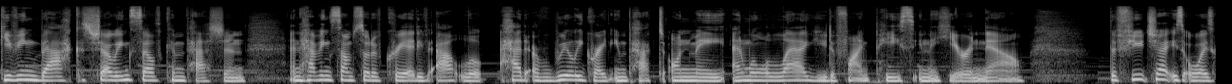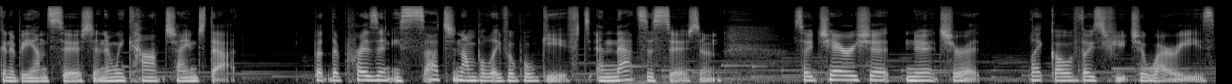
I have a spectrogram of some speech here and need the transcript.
giving back, showing self compassion, and having some sort of creative outlook had a really great impact on me and will allow you to find peace in the here and now. The future is always going to be uncertain, and we can't change that. But the present is such an unbelievable gift, and that's a certain. So cherish it, nurture it, let go of those future worries,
